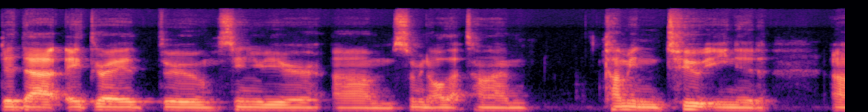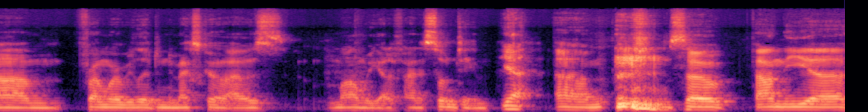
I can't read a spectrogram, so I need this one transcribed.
Did that eighth grade through senior year, um, swimming all that time. Coming to Enid um, from where we lived in New Mexico, I was, mom, we got to find a swim team. Yeah. Um, so found the uh,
